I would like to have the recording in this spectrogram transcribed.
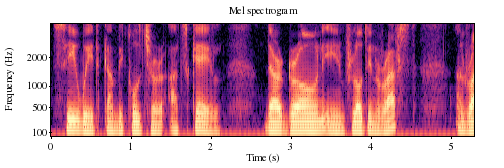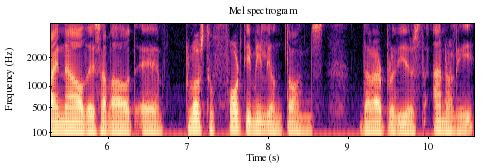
seaweed can be cultured at scale. They are grown in floating rafts, and right now there's about uh, close to 40 million tons that are produced annually,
